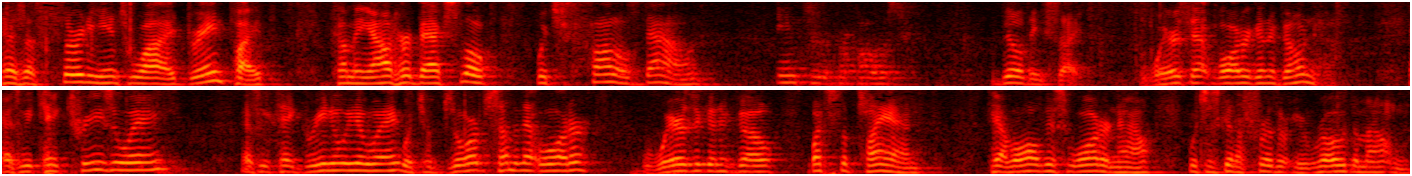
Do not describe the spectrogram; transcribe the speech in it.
has a 30-inch wide drain pipe coming out her back slope, which funnels down into the proposed building site. Where's that water going to go now? As we take trees away, as we take greenery away, which absorbs some of that water, where's it going to go? What's the plan to have all this water now, which is going to further erode the mountain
